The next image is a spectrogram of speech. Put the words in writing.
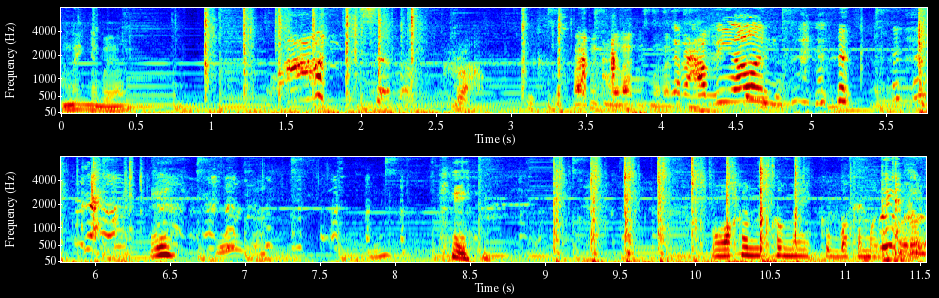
Hindi niya ba yan? Sarap. Crap. Lapit mo, lapit mo, lapit mo. Grabe yun! Hawakan mo kamay ko, baka magkurot.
